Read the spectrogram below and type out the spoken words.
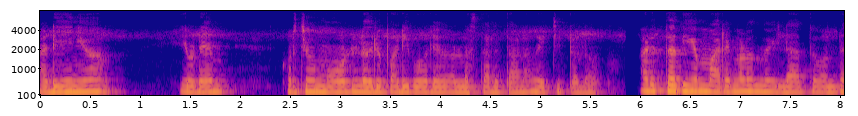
അടിയനിയോ ഇവിടെ കുറച്ച് മുകളിലൊരു പടി പോലെയുള്ള സ്ഥലത്താണ് വെച്ചിട്ടുള്ളത്. അടുത്തധികം മരങ്ങളൊന്നും ഇല്ലാത്തതുകൊണ്ട്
